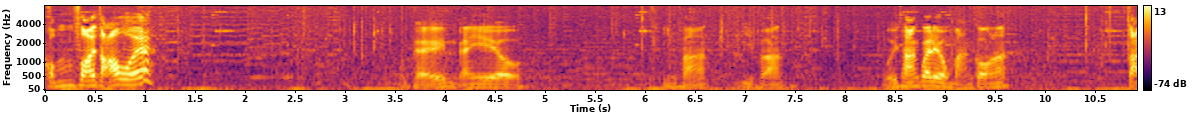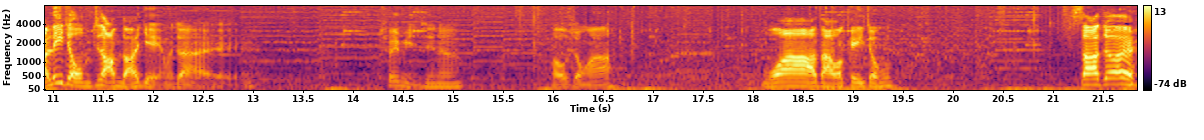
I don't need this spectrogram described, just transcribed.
咁快打我嘅？OK，唔緊要。煙反，煙反。煤炭龜你用慢降啦。但係呢隻我唔知打唔打得贏啊！真係。催眠先啦，好中啊！哇，大鑊機中，殺咗佢，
